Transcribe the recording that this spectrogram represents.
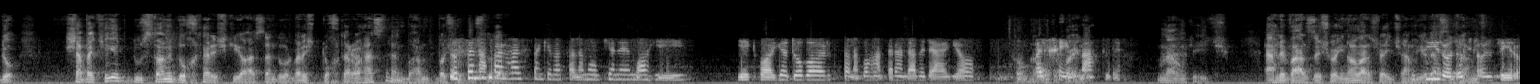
دو. شبکه دوستان دخترش کیا هستن؟ دوربرش دخترها هستن؟ با هم باشه دو نفر هستن که مثلا ممکنه ماهی یک بار یا دو بار مثلا با هم برن لب دریا. خب، ولی خیلی محدوده. نه اون که هیچ. اهل ورزش و اینا ورزش هیچ هم زیرو دکتر زیرو.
